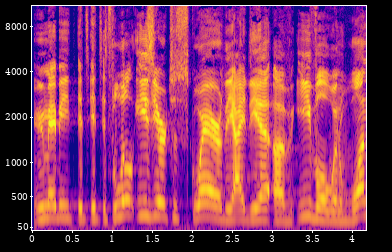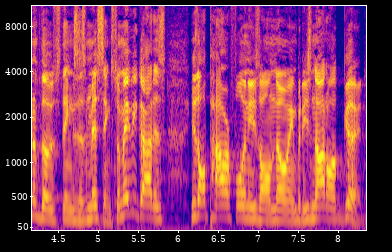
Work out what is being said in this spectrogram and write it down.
maybe it, it, it's a little easier to square the idea of evil when one of those things is missing. So maybe God is he's all powerful and he's all knowing, but he's not all good.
